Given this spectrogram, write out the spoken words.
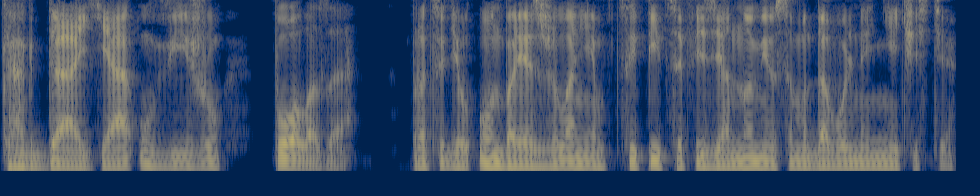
«Когда я увижу полоза?» Процедил он, борясь с желанием вцепиться в физиономию самодовольной нечисти.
